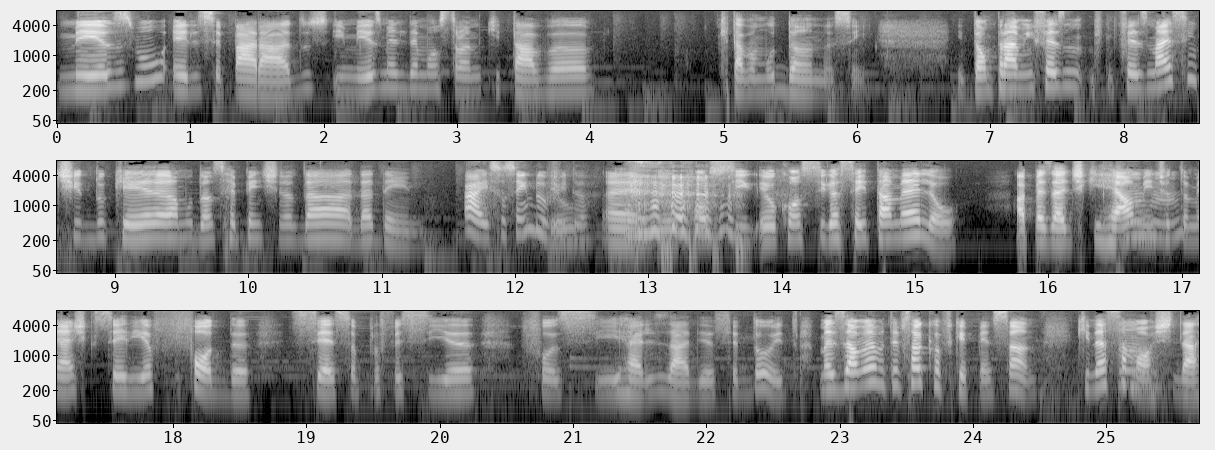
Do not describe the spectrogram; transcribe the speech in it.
mesmo eles separados e mesmo ele demonstrando que estava que tava mudando, assim. Então, para mim, fez, fez mais sentido do que a mudança repentina da, da Dani. Ah, isso sem dúvida. Eu, é, eu consigo, eu consigo aceitar melhor. Apesar de que realmente uhum. eu também acho que seria foda se essa profecia fosse realizada. Ia ser doido. Mas ao mesmo tempo, sabe o que eu fiquei pensando? Que nessa uhum. morte da,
